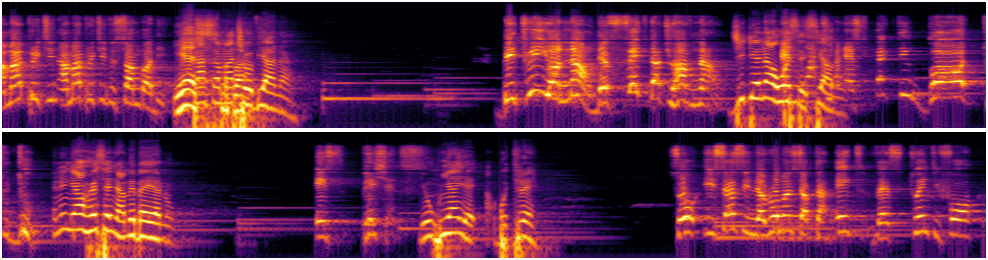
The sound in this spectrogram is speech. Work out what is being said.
Am I preaching? Am I preaching to somebody? Yes. Kasa ma kyerɛ Papa. obi ana. Between your now, the faith that you have now, Gyidie no a wɔwɔ and what you are expecting God to do ɛne nea ahwɛ sɛ nyame bɛyɛ no is patience. deɛ ohia yɛ abotrɛ. So he says in the Romans chapter 8, verse 24,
